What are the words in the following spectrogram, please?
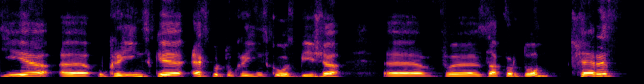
є е, українське експорт українського збіжжя е, в за кордон через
